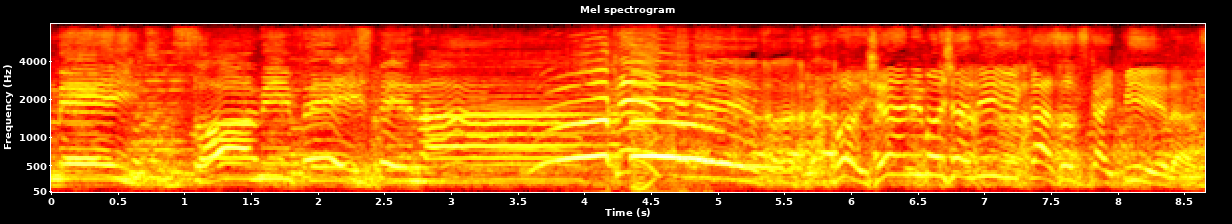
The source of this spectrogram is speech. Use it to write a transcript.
amei só me fez penar. Que beleza! Mojano e Mojaninho, Casa dos Caipiras.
